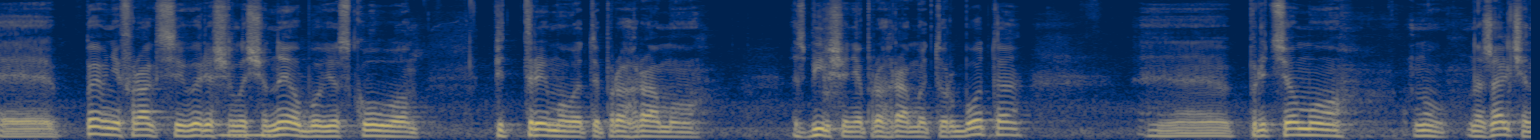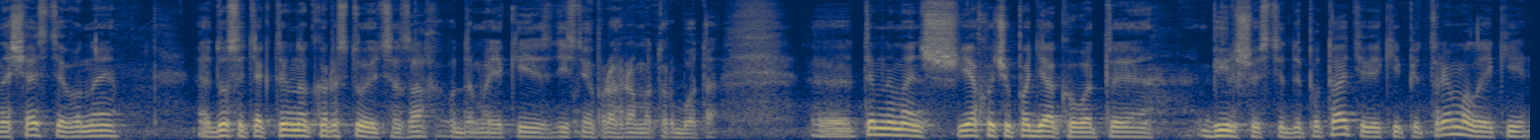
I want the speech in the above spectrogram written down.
Е, Певні фракції вирішили, що не обов'язково підтримувати програму збільшення програми Турбота. Е, При цьому, ну, на жаль, чи на щастя, вони досить активно користуються заходами, які здійснює програма Турбота. Е, Тим не менш, я хочу подякувати більшості депутатів, які підтримали, які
